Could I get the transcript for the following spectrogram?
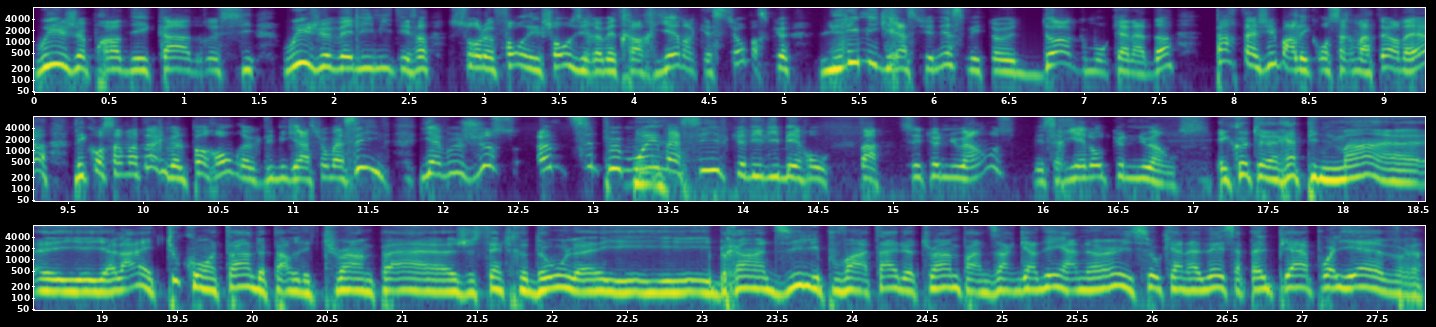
Oui, je prends des cadres aussi. Oui, je vais limiter ça. Sur le fond des choses, il remettra rien en question parce que l'immigrationnisme est un dogme au Canada, partagé par les conservateurs d'ailleurs. Les conservateurs, ils veulent pas rompre avec l'immigration massive. Il y avait juste un petit peu moins massive que les libéraux. Enfin, c'est une nuance mais c'est rien d'autre qu'une nuance. Écoute, euh, rapidement, euh, il, a l'air tout content de parler de Trump. Hein? Justin Trudeau, il brandit l'épouvantail de Trump en disant, regardez, il y en a un ici au Canada, il s'appelle Pierre Poilièvre.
